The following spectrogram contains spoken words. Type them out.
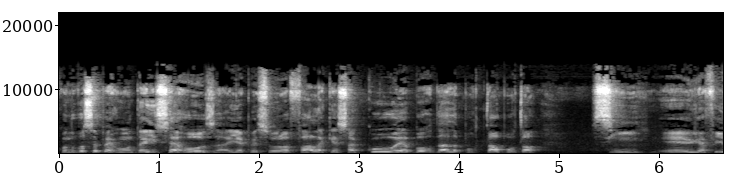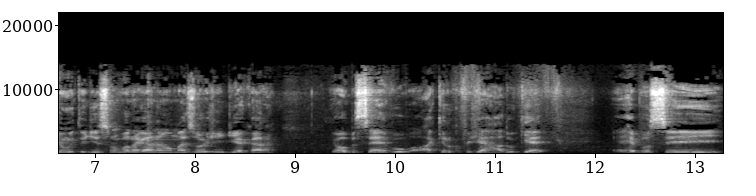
Quando você pergunta, isso é rosa, e a pessoa fala que essa cor é abordada por tal, por tal, sim, é, eu já fiz muito disso, não vou negar não, mas hoje em dia, cara, eu observo aquilo que eu fiz de errado. O que é? É você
